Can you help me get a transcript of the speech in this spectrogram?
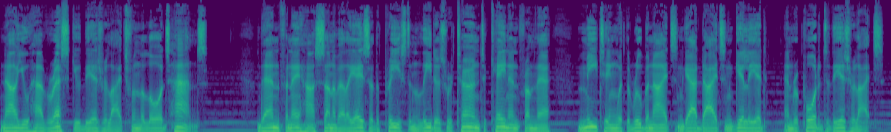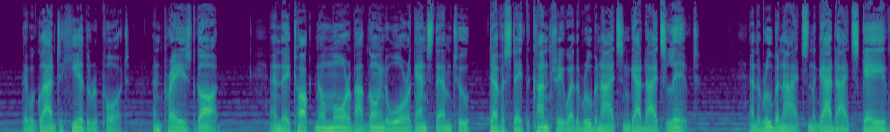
Now you have rescued the Israelites from the Lord's hands. Then Phinehas, son of Eleazar, the priest, and the leaders returned to Canaan from their meeting with the Reubenites and Gadites and Gilead, and reported to the Israelites. They were glad to hear the report and praised God. And they talked no more about going to war against them to devastate the country where the Reubenites and Gadites lived. And the Reubenites and the Gadites gave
